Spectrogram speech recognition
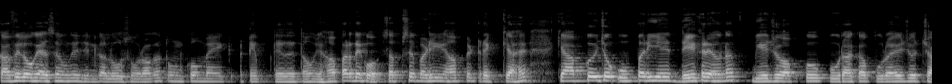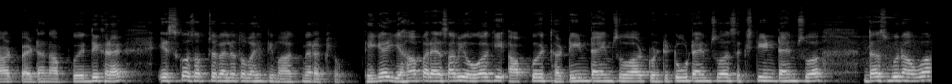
काफ़ी लोग ऐसे होंगे जिनका लॉस हो रहा होगा तो उनको मैं एक टिप दे देता हूँ यहाँ पर। देखो, सबसे बड़ी यहाँ पे ट्रिक क्या है कि आपको जो ऊपर ये देख रहे हो ना, ये जो आपको पूरा का पूरा ये जो चार्ट पैटर्न आपको ये दिख रहा है, इसको सबसे पहले तो भाई दिमाग में रख लो, ठीक है? यहाँ पर ऐसा भी होगा कि आपको ये थर्टीन टाइम्स हुआ ट्वेंटी टू टाइम्स हुआ सिक्सटीन टाइम्स हुआ, दस गुना हुआ,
